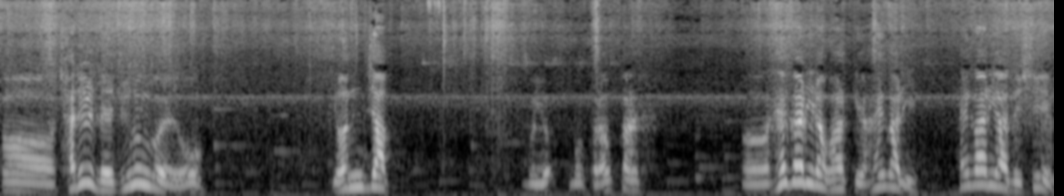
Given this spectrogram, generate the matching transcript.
어, 자리를 내주는 거예요. 연작 뭐, 여- 뭐 할까 어, 해갈이라고 할게요. 해갈이 해갈이 하듯이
